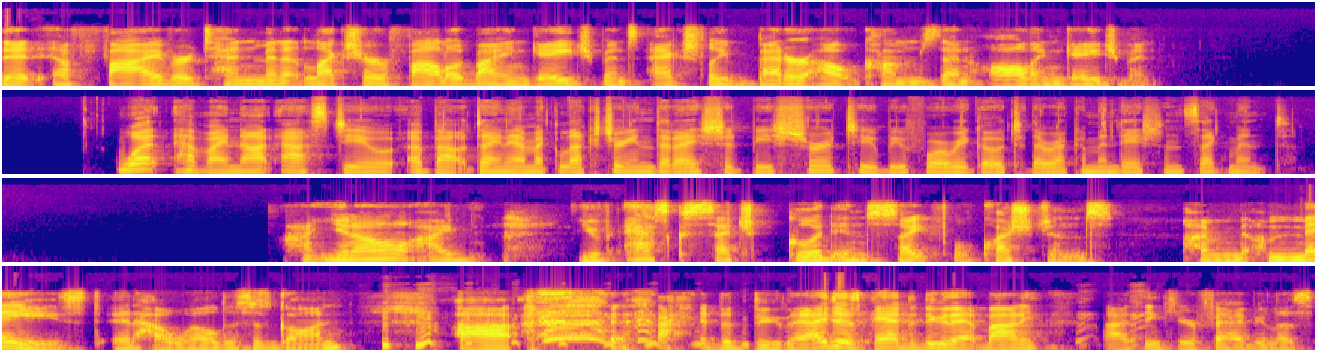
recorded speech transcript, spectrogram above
that a five or 10 minute lecture followed by engagements actually better outcomes than all engagement. What have I not asked you about dynamic lecturing that I should be sure to before we go to the recommendation segment? Uh, you know, I you've asked such good, insightful questions. I'm amazed at how well this has gone. uh, I had to do that. I just had to do that, Bonnie. I think you're fabulous.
